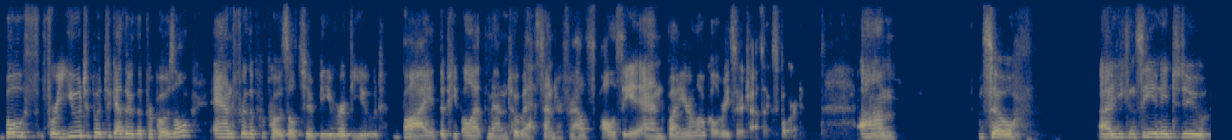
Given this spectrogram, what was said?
both for you to put together the proposal and for the proposal to be reviewed by the people at the Manitoba Center for Health Policy and by your local research ethics board. Um, so uh, you can see you need to do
